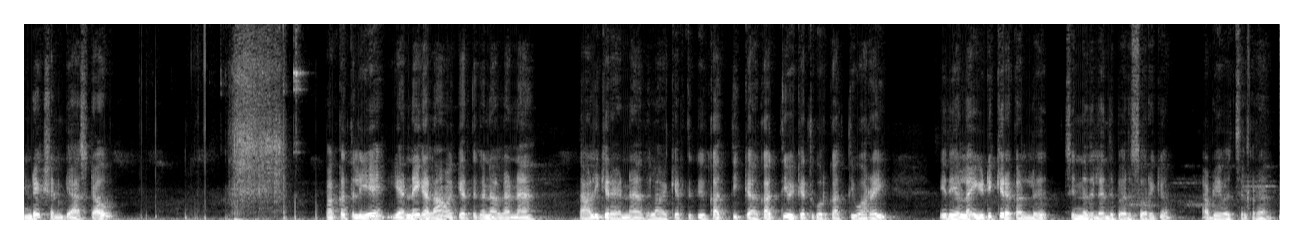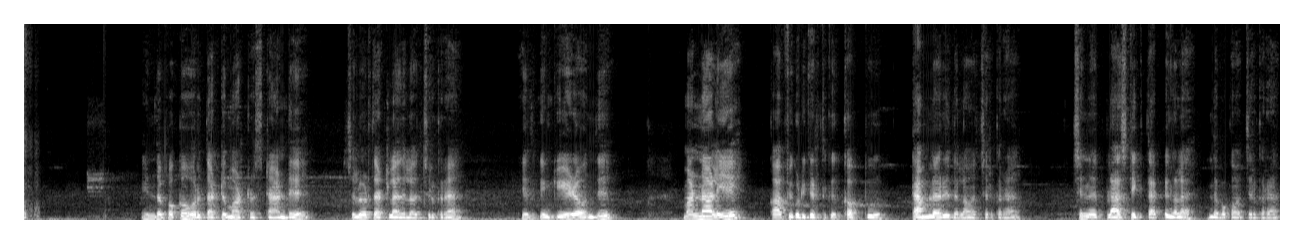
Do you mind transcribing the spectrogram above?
இண்டக்ஷன் கேஸ் ஸ்டவ் பக்கத்துலேயே எண்ணெய்கள்லாம் வைக்கிறதுக்கு நல்லெண்ணெய். தாளிக்கிற எண்ணெய் இதெல்லாம் வைக்கிறதுக்கு கத்தி க கத்தி வைக்கிறதுக்கு ஒரு கத்தி உரை. இதையெல்லாம் இடிக்கிற கல் சின்னதுலேருந்து பெருசு வரைக்கும் அப்படியே வச்சுருக்குறேன். இந்த பக்கம் ஒரு தட்டு மாட்டுற ஸ்டாண்டு சில்வர் தட்டில் அதில் வச்சுருக்குறேன். இதுக்கு கீழே வந்து மண்ணாலேயே காஃபி குடிக்கிறதுக்கு கப்பு டம்ளர் இதெல்லாம் வச்சுருக்குறேன். சின்ன பிளாஸ்டிக் தட்டுங்களை இந்த பக்கம் வச்சுருக்குறேன்.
